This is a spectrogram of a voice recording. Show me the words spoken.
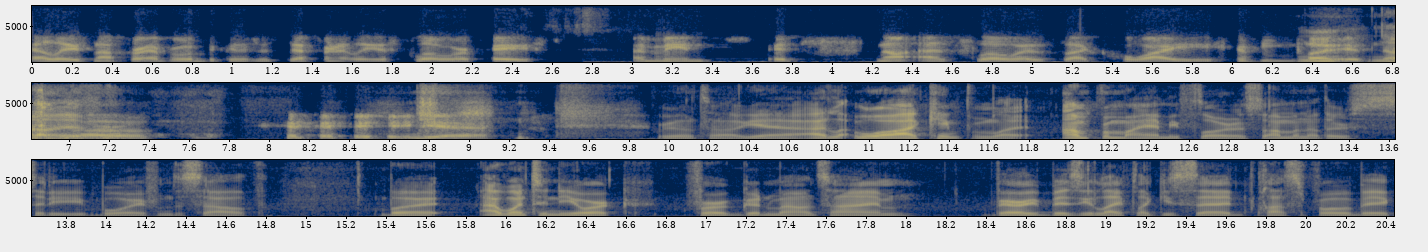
LA is not for everyone because it's definitely a slower pace. I mean, it's not as slow as like Hawaii, but mm, it's no, slow. yeah. Real talk. Yeah. I well, I came from like I'm from Miami, Florida, so I'm another city boy from the south. But I went to New York for a good amount of time. Very busy life, like you said, claustrophobic.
